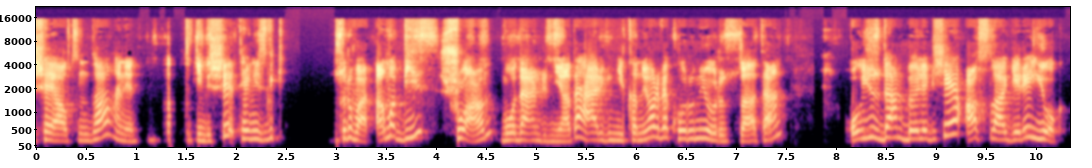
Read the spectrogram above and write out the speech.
şey altında hani gidişi temizlik unsuru var. Ama biz şu an modern dünyada her gün yıkanıyor ve korunuyoruz zaten. O yüzden böyle bir şeye asla gereği yok.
